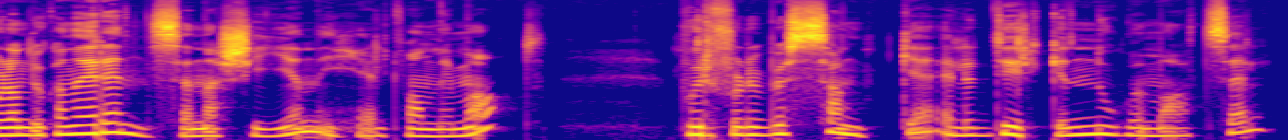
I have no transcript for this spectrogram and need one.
hvordan du kan rense energien i helt vanlig mat, hvorfor du bør sanke eller dyrke noe mat selv,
